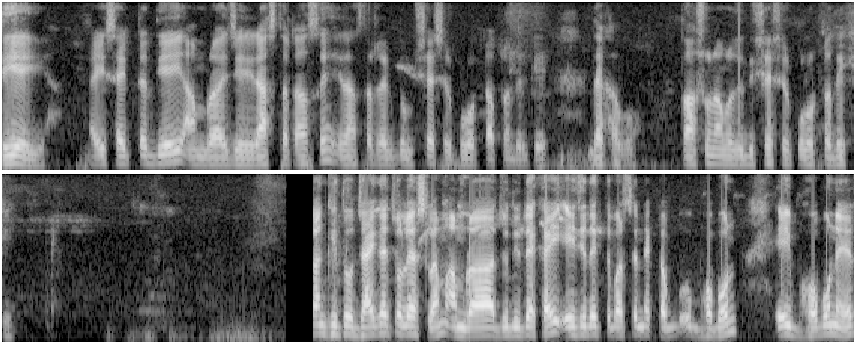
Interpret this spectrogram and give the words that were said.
দিয়েই, এই সাইডটা দিয়েই আমরা যে রাস্তাটা আছে, এই রাস্তাটা একদম শেষের প্লটটা আপনাদেরকে দেখাবো। তো আসুন আমরা যদি শেষের প্লটটা দেখি। কাঙ্ক্ষিত জায়গায় চলে আসলাম। আমরা যদি দেখাই, এই যে দেখতে পাচ্ছেন একটা ভবন। এই ভবনের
